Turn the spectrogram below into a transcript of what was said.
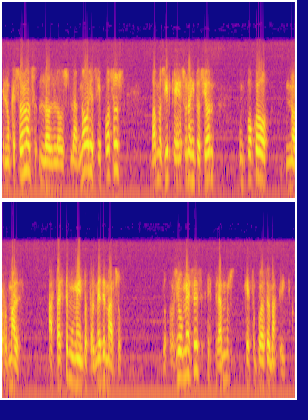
en lo que son las, los, las norias y pozos, vamos a decir que es una situación un poco normal hasta este momento, hasta el mes de marzo. Los próximos meses esperamos que esto pueda ser más crítico.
